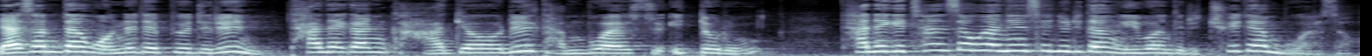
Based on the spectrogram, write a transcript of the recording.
야삼당 원내대표들은 탄핵안 가결을 담보할 수 있도록 탄핵에 찬성하는 새누리당 의원들을 최대한 모아서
